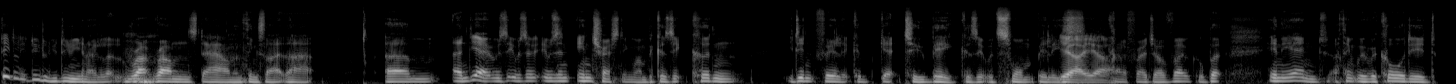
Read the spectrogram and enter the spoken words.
diddly diddly doo, you know Mhm. runs down and things like that. Um, and yeah, it was it was a, it was an interesting one because it couldn't. You didn't feel it could get too big because it would swamp Billie's Yeah, yeah. kind of fragile vocal. But in the end, I think we recorded.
